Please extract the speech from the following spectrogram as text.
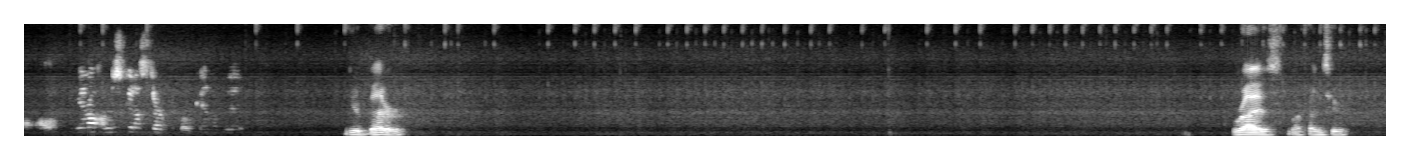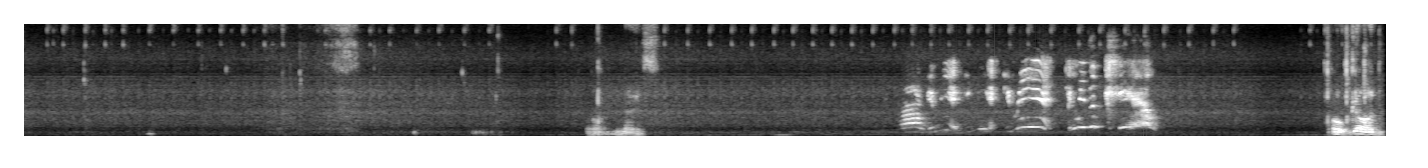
I'll- You know, I'm just gonna start poking a bit. You're better. Rise, my friend's here. Oh, nice. Oh, give me it, give me it, give me it, give me the kill. Oh god,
